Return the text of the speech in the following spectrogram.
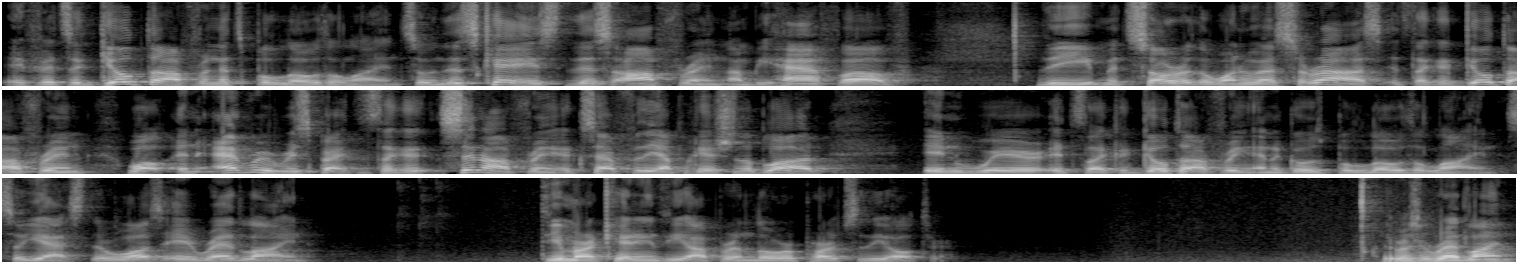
If it's a guilt offering, it's below the line. So in this case, this offering on behalf of the mitzora, the one who has saras, it's like a guilt offering. Well, in every respect, it's like a sin offering, except for the application of the blood, in where it's like a guilt offering and it goes below the line. So yes, there was a red line demarcating the upper and lower parts of the altar. There was a red line,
